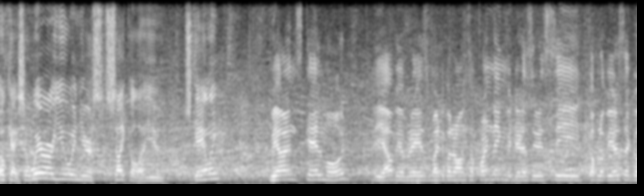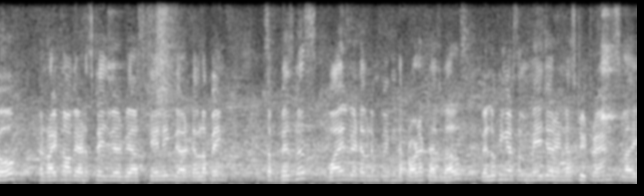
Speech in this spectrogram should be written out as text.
okay, so where are you in your cycle? Are you scaling? We are in scale mode. Yeah, we have raised multiple rounds of funding. We did a Series C a couple of years ago, and right now we are at a stage where we are scaling. We are developing the business while we are developing the product as well. We are looking at some major industry trends like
